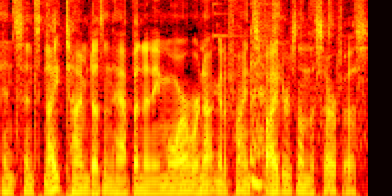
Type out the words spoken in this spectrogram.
And since nighttime doesn't happen anymore, we're not going to find spiders on the surface.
